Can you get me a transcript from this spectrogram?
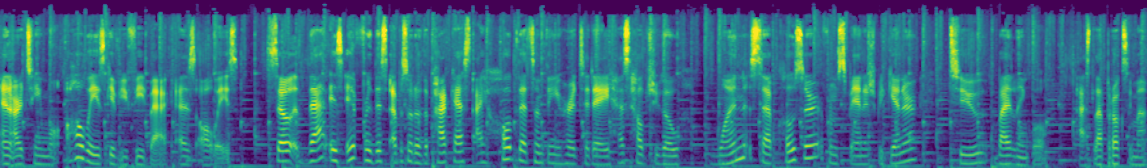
and our team will always give you feedback as always. So that is it for this episode of the podcast. I hope that something you heard today has helped you go one step closer from Spanish beginner to bilingual. Hasta la próxima.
